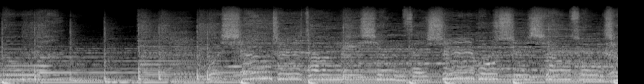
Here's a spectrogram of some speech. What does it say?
么晚？我想知道你现在是不是像从前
